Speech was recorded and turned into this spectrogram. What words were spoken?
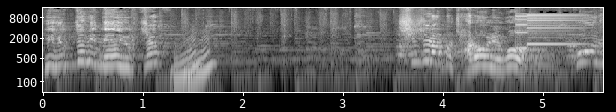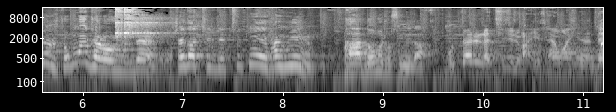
이게 육즙인데요, 육즙? 치즈랑 또 잘 어울리고, 소스를 정말 잘 어울리는데, 체다 치즈 특유의 향이, 아, 너무 좋습니다. 모짜렐라 치즈를 많이 사용하시는데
